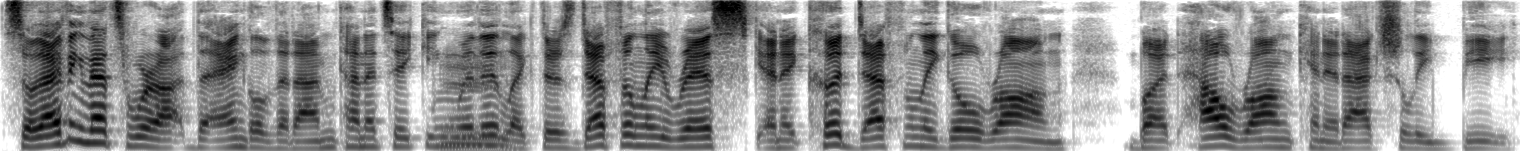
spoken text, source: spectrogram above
So I think that's where I, the angle that I'm kind of taking mm. with it. Mm. Like, there's definitely risk, and it could definitely go wrong. But how wrong can it actually be?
